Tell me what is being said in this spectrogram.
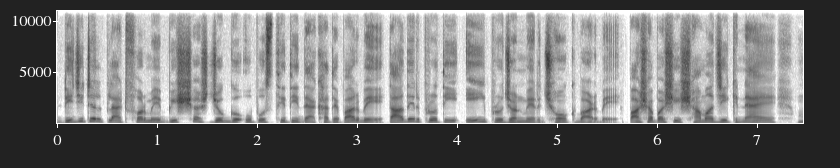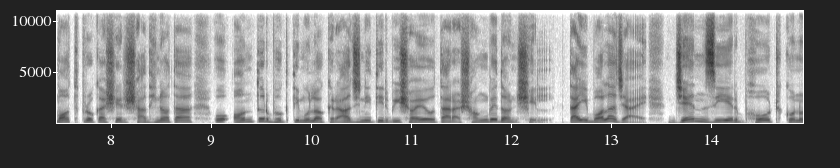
ডিজিটাল প্ল্যাটফর্মে বিশ্বাসযোগ্য উপস্থিতি দেখাতে পারবে, তাদের প্রতি এই প্রজন্মের ঝোঁক বাড়বে। পাশাপাশি সামাজিক ন্যায়, মত প্রকাশের স্বাধীনতা ও অন্তর্ভুক্তিমূলক রাজনীতির বিষয়েও তারা সংবেদনশীল। তাই বলা যায় জেন এর ভোট কোনো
